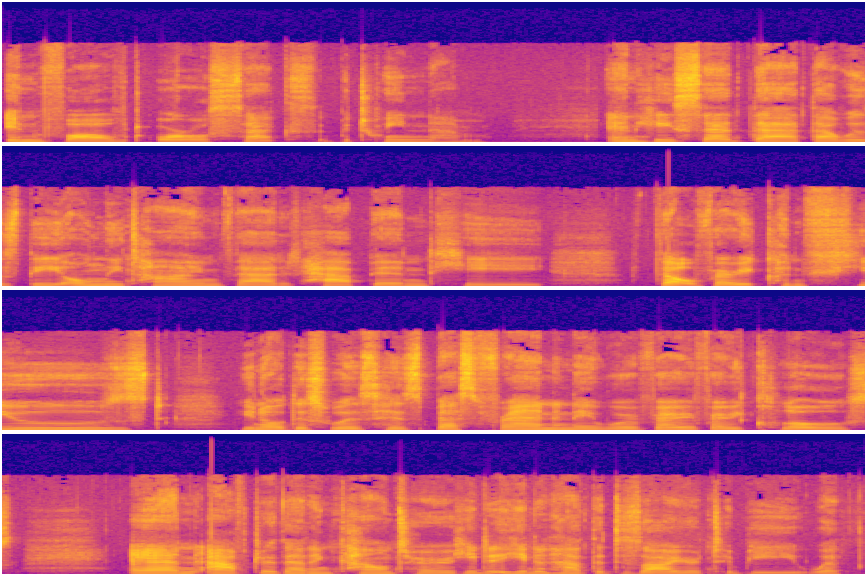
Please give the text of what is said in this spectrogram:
involved oral sex between them. And he said that that was the only time that it happened. He felt very confused. You know, this was his best friend and they were very, very close. And after that encounter, he, he didn't have the desire to be with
